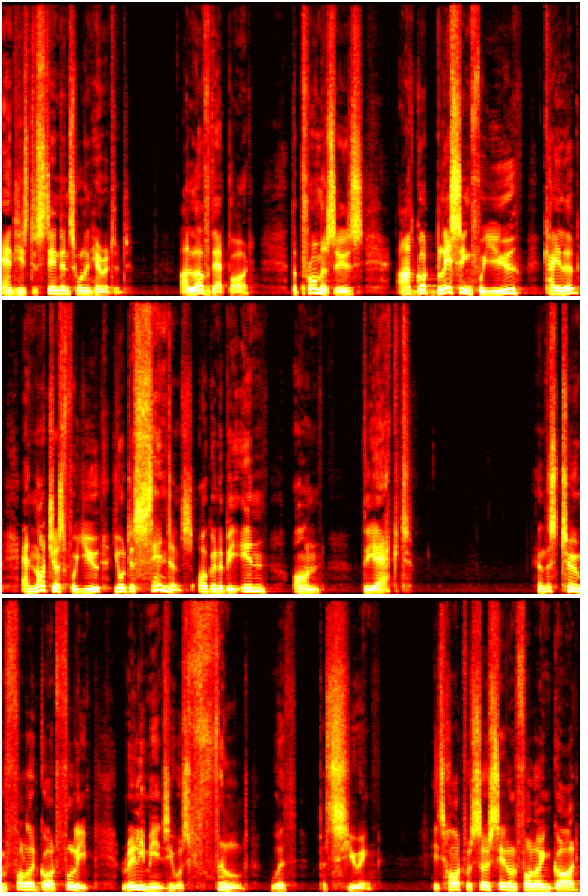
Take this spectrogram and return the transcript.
and his descendants will inherit it. I love that part. The promise is I've got blessing for you Caleb, and not just for you, your descendants are going to be in on the act. And this term, followed God fully, really means he was filled with pursuing. His heart was so set on following God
